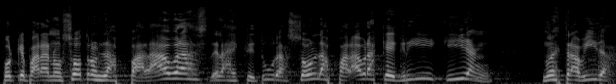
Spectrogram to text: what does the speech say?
Porque para nosotros las palabras de las escrituras son las palabras que guían nuestra vida.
